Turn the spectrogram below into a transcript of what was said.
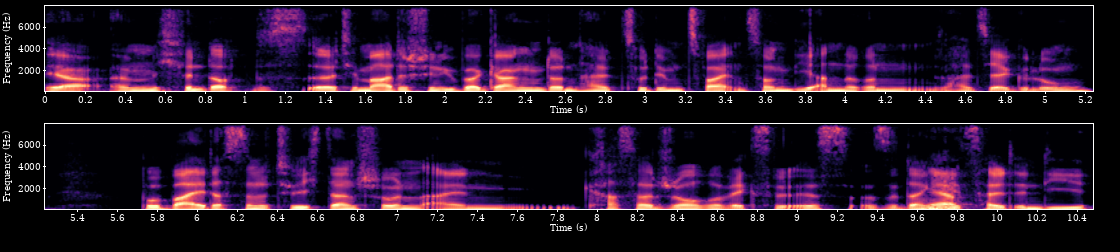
Ja, ähm, ich finde auch das äh, thematisch den Übergang dann halt zu dem zweiten Song, die anderen, halt sehr gelungen. Wobei das dann natürlich dann schon ein krasser Genrewechsel ist. Also dann Ja. geht's halt in die,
